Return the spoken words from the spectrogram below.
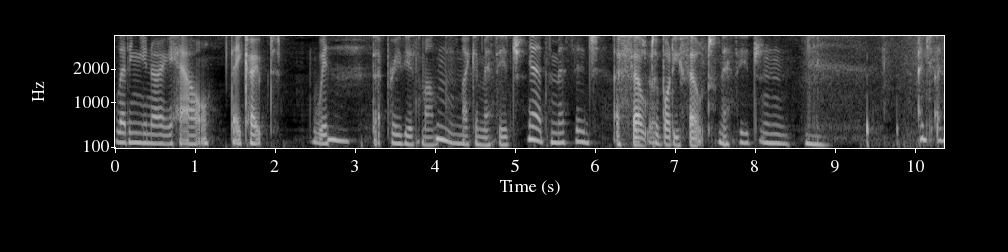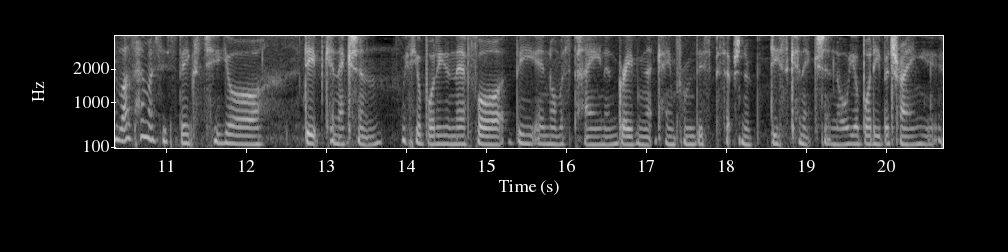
letting you know how they coped with. Hmm. That previous month, hmm. like a message, Yeah, it's a message. a felt, a body felt message. Hmm. I, I love how much this speaks to your deep connection with your body and therefore the enormous pain and grieving that came from this perception of disconnection or your body betraying you.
